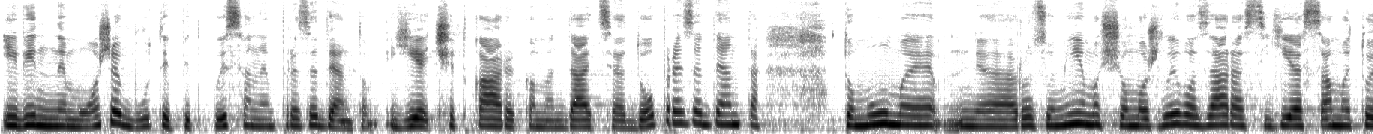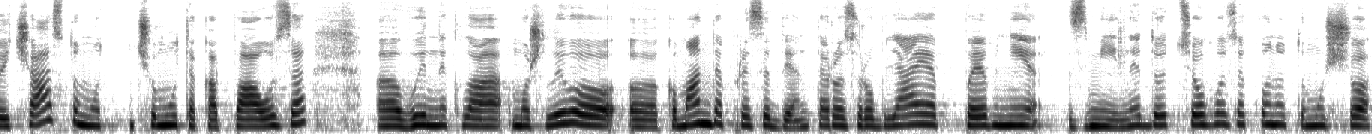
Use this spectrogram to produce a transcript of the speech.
і він не може бути підписаним президентом. Є чітка рекомендація до президента. Тому ми розуміємо, що можливо зараз є саме той час, тому чому така пауза е, виникла. Можливо, е, команда президента розробляє певні зміни до цього закону, тому що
